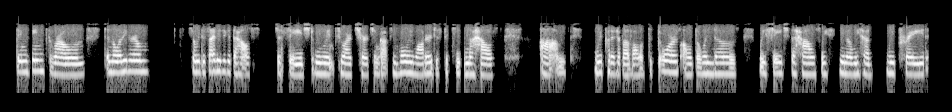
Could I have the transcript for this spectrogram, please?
things being thrown in the living room. So we decided to get the house just saged. We went to our church and got some holy water just to keep in the house. Um, we put it above all of the doors, all of the windows. We saged the house. We, you know, we had, we prayed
